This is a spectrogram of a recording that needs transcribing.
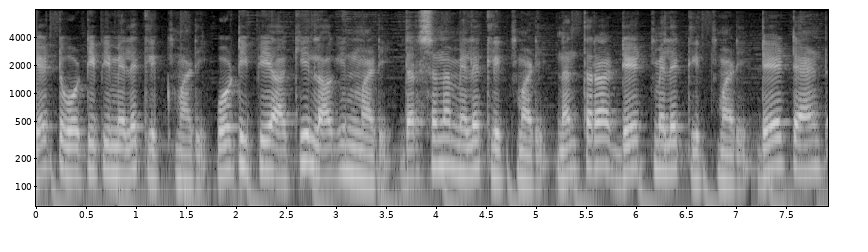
ಗೆಟ್ ಓ ಟಿ ಪಿ ಮೇಲೆ ಕ್ಲಿಕ್ ಮಾಡಿ. ಓ ಟಿ ಪಿ ಹಾಕಿ ಲಾಗಿನ್ ಮಾಡಿ. ದರ್ಶನ ಮೇಲೆ ಕ್ಲಿಕ್ ಮಾಡಿ. ನಂತರ ಡೇಟ್ ಮೇಲೆ ಕ್ಲಿಕ್ ಮಾಡಿ. ಡೇಟ್ ಅಂಡ್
